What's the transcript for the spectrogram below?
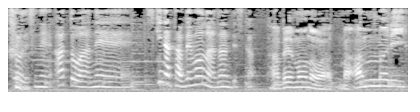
そうですね。あとはね好きな食べ物は何ですか？食べ物は、まあ、あんまり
